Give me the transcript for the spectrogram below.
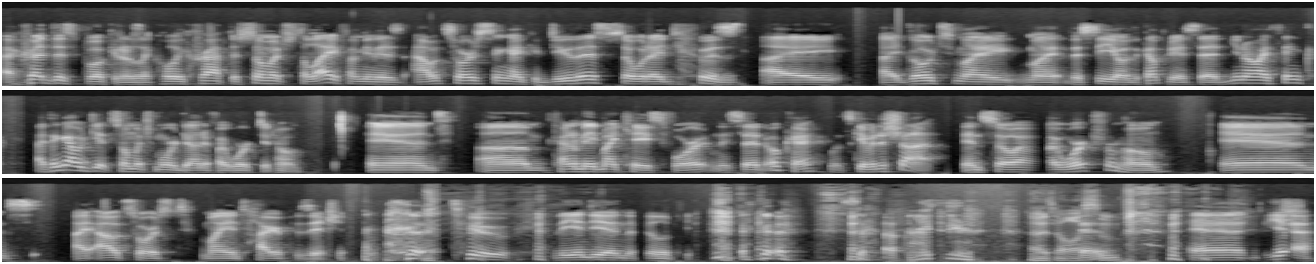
I read this book and I was like, holy crap! There's so much to life. I mean, there's outsourcing. I could do this. So what I do is I I go to my my the CEO of the company and said, you know, I think I think I would get so much more done if I worked at home, and um, kind of made my case for it. And they said, okay, let's give it a shot. And so I, I worked from home, and I outsourced my entire position to the India and the Philippines. so, That's awesome. And, and, yeah,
